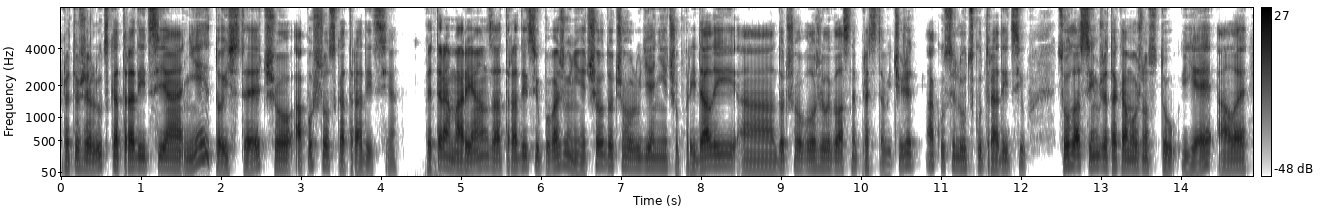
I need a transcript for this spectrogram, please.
Pretože ľudská tradícia nie je to isté, čo apoštolská tradícia. Peter a Marian za tradíciu považujú niečo, do čoho ľudia niečo pridali a do čoho vložili vlastné predstavy, čiže akúsi ľudskú tradíciu. Súhlasím, že taká možnosť tu je, ale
